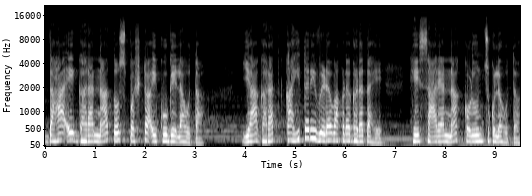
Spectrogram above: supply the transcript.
दहा एक घरांना तो स्पष्ट ऐकू गेला होता. या घरात काहीतरी वेडंवाकडं घडत आहे हे साऱ्यांना कळून चुकलं होतं.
